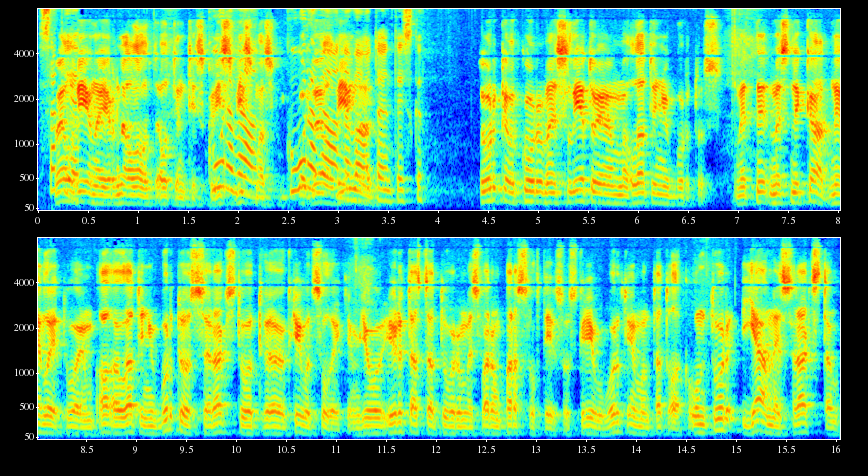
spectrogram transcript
sakiet, vēl viena ir nav autentiska. Kura vēl, kura vēl, vēl nav autentiska? Tur, kur mēs lietojam latviešu burtus. Mēs, ne, mēs nekad nelietojam latviešu burtus, rakstot uh, krievu cilvēkiem. Jo ir tas, kur mēs varam pārsūties uz krievu burtiem un tā tālāk. Un tur, ja mēs rakstam,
